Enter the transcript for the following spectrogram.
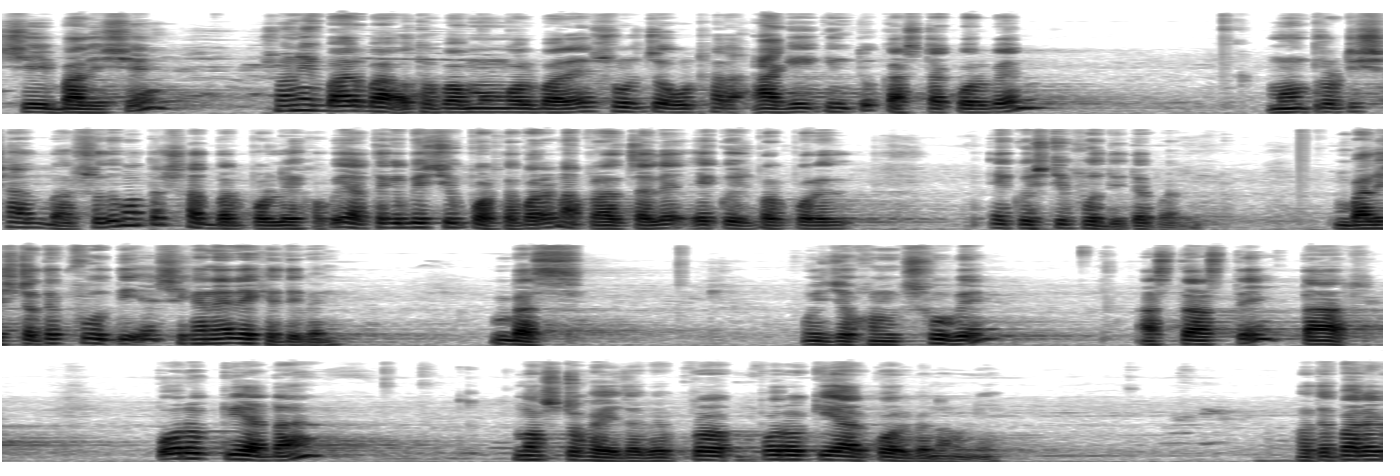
সেই বালিশে শনিবার বা অথবা মঙ্গলবারে সূর্য ওঠার আগেই কিন্তু কাজটা করবেন। মন্ত্রটি সাতবার, শুধুমাত্র সাতবার পড়লেই হবে। এর থেকে বেশিও পড়তে পারেন। আপনারা চাইলে একুশ বার পরে একুশটি ফু দিতে পারেন। বালিশটাতে ফু দিয়ে সেখানে রেখে দেবেন। ব্যাস। ওই যখন শুবে, আস্তে আস্তে তার পরক্রিয়াটা নষ্ট হয়ে যাবে। প্র- পরক্রিয়া আর করবে না উনি। হতে পারে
